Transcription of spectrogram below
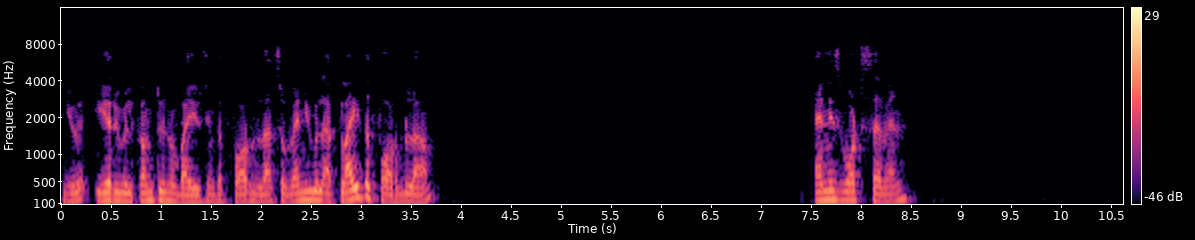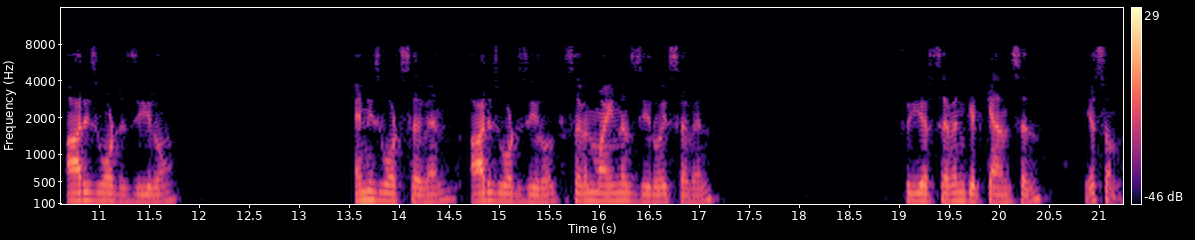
you here you will come to know by using the formula. So when you will apply the formula n is what 7 r is what 0 n is what 7 r is what 0 7 minus 0 is 7 so here 7 get cancelled. Yes or no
